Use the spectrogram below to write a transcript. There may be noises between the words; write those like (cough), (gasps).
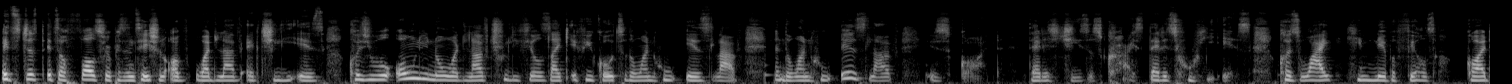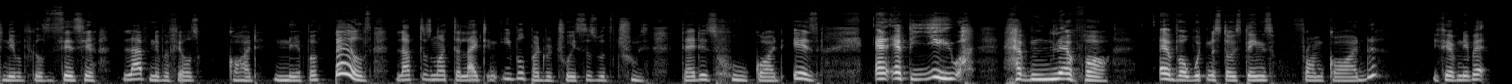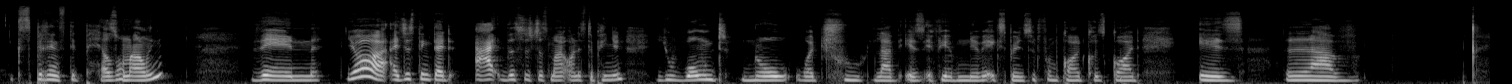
it's just it's a false representation of what love actually is because you will only know what love truly feels like if you go to the one who is love. And the one who is love is god. That is jesus christ. That is who he is. Because why? He never fails. God never fails. It says here love never fails. God never fails. Love does not delight in evil but rejoices with truth. That is who God is. And if you have never, ever witnessed those things from God, if you have never experienced it personally, then yeah, I just think that I this is just my honest opinion. You won't know what true love is if you have never experienced it from God, because God is love.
